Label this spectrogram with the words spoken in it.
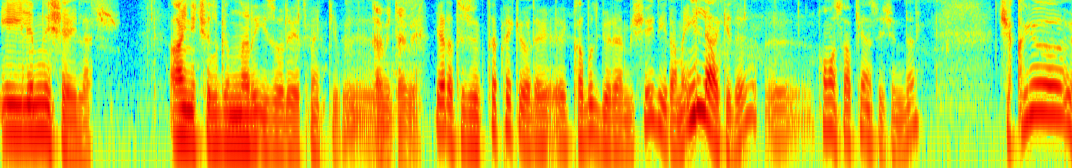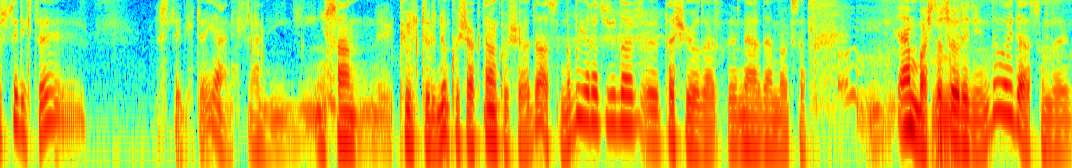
eğilimli şeyler. Aynı çılgınları izole etmek gibi. Tabii tabii. Yaratıcılıkta pek öyle e, kabul gören bir şey değil ama illaki de e, Homo sapiens içinden çıkıyor. Üstelik de üstelik de yani yani insan e, kültürünü kuşaktan kuşağa da aslında bu yaratıcılar e, taşıyorlar e, nereden baksan. En başta söylediğinde oydu aslında.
